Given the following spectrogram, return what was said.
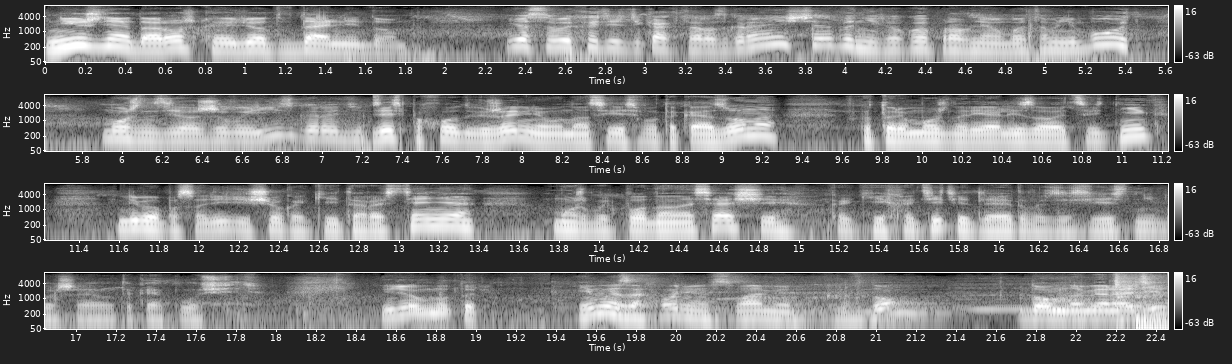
нижняя дорожка идет в дальний дом. Если вы хотите как-то разграничить это, никакой проблемы в этом не будет. Можно сделать живые изгороди. Здесь по ходу движения у нас есть вот такая зона, в которой можно реализовать цветник, либо посадить еще какие-то растения, может быть плодоносящие, какие хотите. Для этого здесь есть небольшая вот такая площадь. Идем внутрь. И мы заходим с вами в дом. Дом номер один.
